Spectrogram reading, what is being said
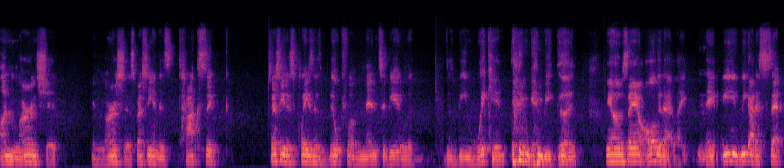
unlearn shit and learn shit, especially in this toxic, especially this place that's built for men to be able to just be wicked and be good. You know what I'm saying? All of that, like they we we gotta set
